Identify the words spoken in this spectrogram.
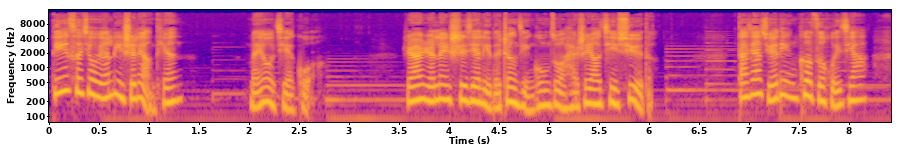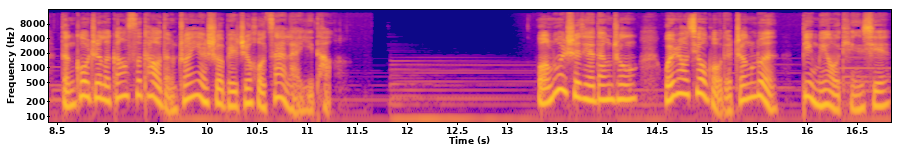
第一次救援历时两天，没有结果。然而，人类世界里的正经工作还是要继续的。大家决定各自回家，等购置了钢丝套等专业设备之后再来一趟。网络世界当中，围绕救狗的争论并没有停歇。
